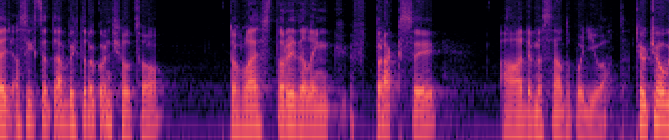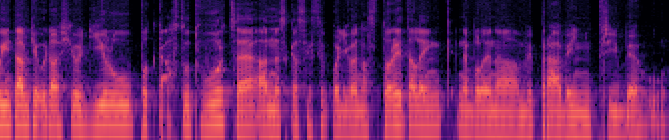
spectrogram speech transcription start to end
Teď asi chcete, abych to dokončil, co? Tohle je storytelling v praxi a jdeme se na to podívat. Čau čau, vítám tě u dalšího dílu podcastu Tvůrce a dneska se chci podívat na storytelling neboli na vyprávění příběhů.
